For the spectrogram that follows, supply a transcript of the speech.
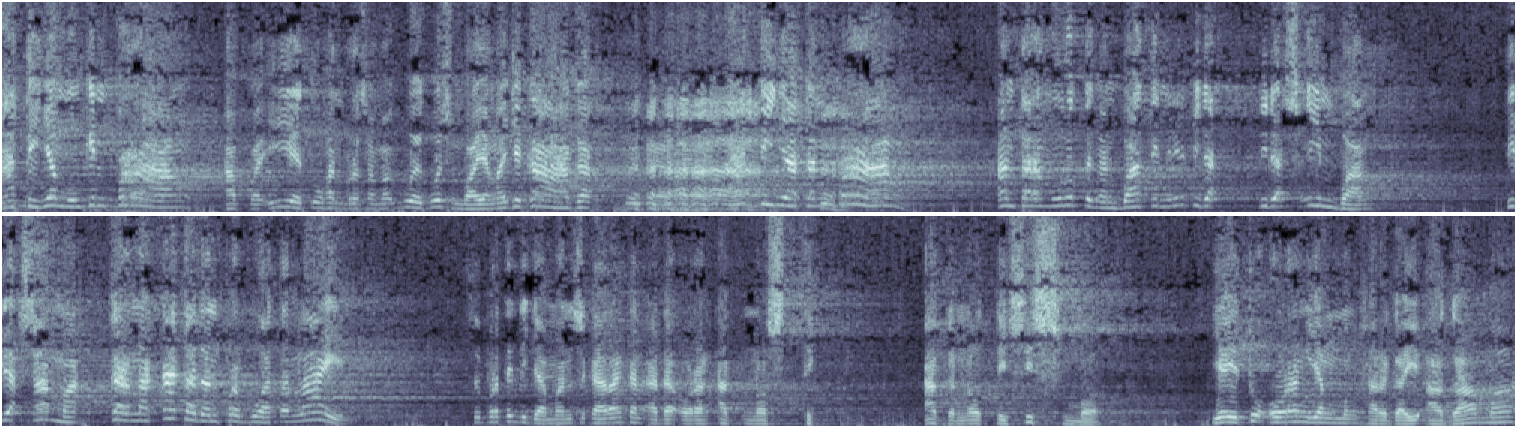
Hatinya mungkin perang. Apa iya Tuhan bersama gue? Gue sembahyang aja kagak. Hatinya akan perang. Antara mulut dengan batin ini tidak tidak seimbang. Tidak sama karena kata dan perbuatan lain. Seperti di zaman sekarang kan ada orang agnostik. Agnotisisme. Yaitu orang yang menghargai agama,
